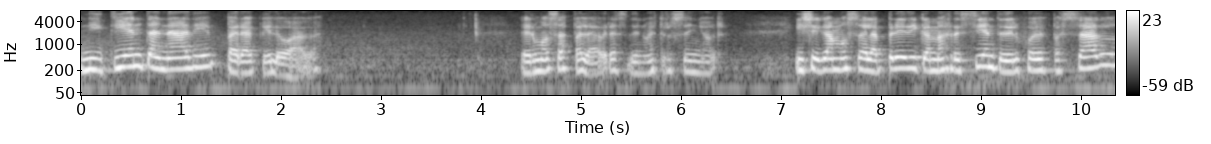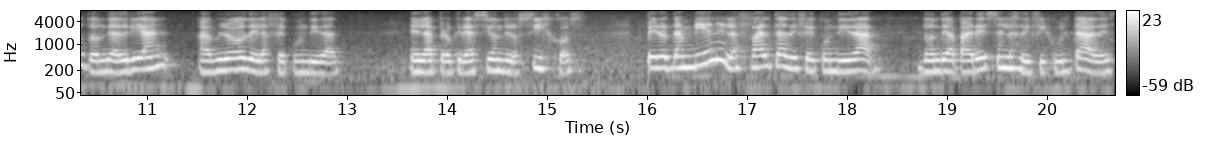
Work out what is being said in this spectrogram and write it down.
ni tienta a nadie para que lo haga. Hermosas palabras de nuestro Señor. Y llegamos a la prédica más reciente del jueves pasado, donde Adrián habló de la fecundidad, en la procreación de los hijos, pero también en la falta de fecundidad, donde aparecen las dificultades,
